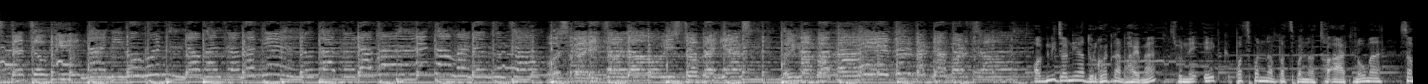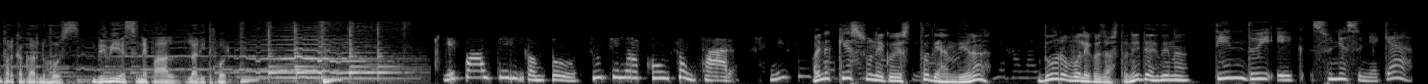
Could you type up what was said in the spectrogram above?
बिरामीलाई स्वास्थ्य चौकी। नानी हुन्न भान्सामा खेल्नु तातो र बल्ने सामान हुन्छ। होस गरी चलाऊ स्टोभ र ग्यास भुइँमा पकाए दुर्घटना बढ्छ। अग्निजन्य दुर्घटना भएमा शून्य एक पचपन्न पचपन्न छ आठ नौमा सम्पर्क गर्नुहोस्। बीबीएस नेपाल ललितपुर। नेपाल टेलिकमको सूचनाको संसार। होइन के सुनेको यस्तो ध्यान दिएर दोहोरो बोलेको जस्तो नि देख्दिन। तीन दुई एक शून्य शून्य क्या?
